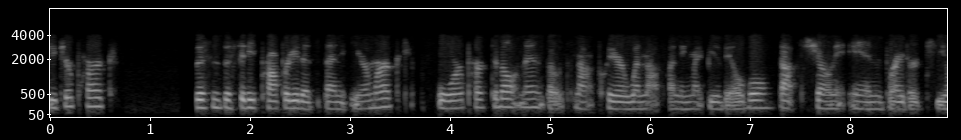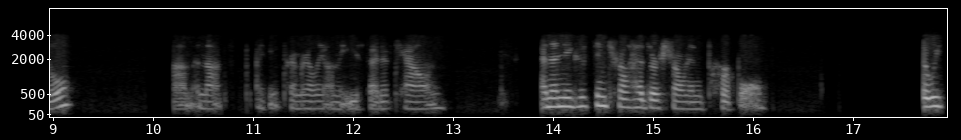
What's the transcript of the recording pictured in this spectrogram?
future parks this is the city property that's been earmarked for park development, though it's not clear when that funding might be available. That's shown in brighter teal, um, and that's, I think, primarily on the east side of town. And then the existing trailheads are shown in purple. So we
